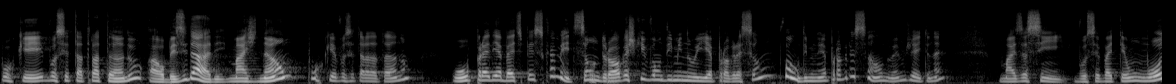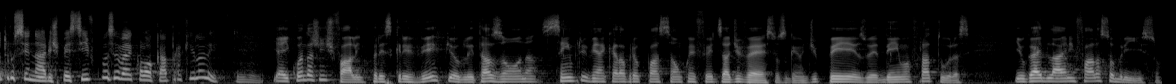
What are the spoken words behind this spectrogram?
porque você está tratando a obesidade, mas não porque você está tratando o pré-diabetes especificamente. São drogas que vão diminuir a progressão, vão diminuir a progressão do mesmo jeito, né? Mas assim, você vai ter um outro cenário específico que você vai colocar para aquilo ali. E aí, quando a gente fala em prescrever pioglitazona, sempre vem aquela preocupação com efeitos adversos, ganho de peso, edema, fraturas. E o guideline fala sobre isso.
